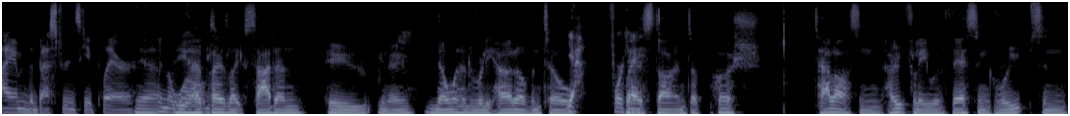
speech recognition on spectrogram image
I am the best RuneScape player yeah, in the you world. You had players like Sadden, who you know no one had really heard of until yeah, 4K. players starting to push Telos, and hopefully with this and groups and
